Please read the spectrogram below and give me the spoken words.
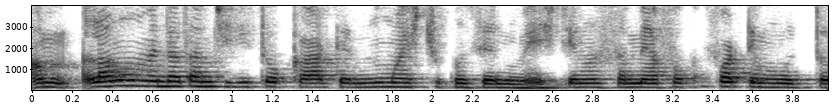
am, la un moment dat am citit o carte, nu mai știu cum se numește, însă mi-a făcut foarte multă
